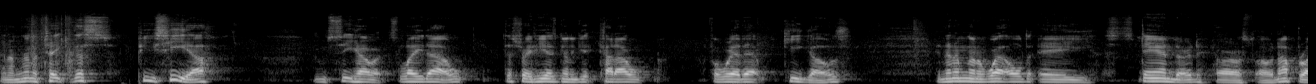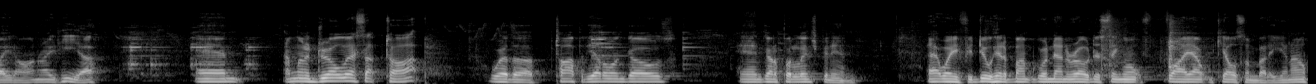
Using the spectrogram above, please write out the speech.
And I'm going to take this piece here. You can see how it's laid out. This right here is going to get cut out for where that key goes. And then I'm going to weld a standard or, or an upright on right here. And I'm going to drill this up top where the top of the other one goes and going to put a linchpin in. That way, if you do hit a bump going down the road, this thing won't fly out and kill somebody, you know?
